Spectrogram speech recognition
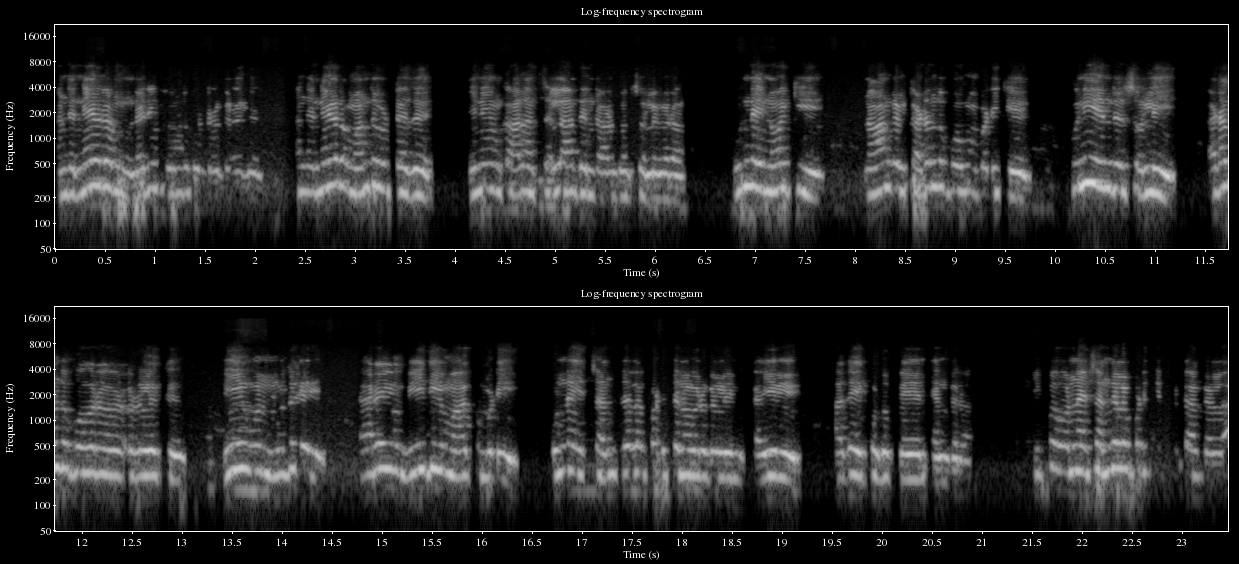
அந்த நேரம் நெருங்கி வந்து கொண்டிருக்கிறது. அந்த நேரம் வந்து விட்டது இனியும் காலம் செல்லாது என்று ஆண்டவர் சொல்லுகிறார். உன்னை நோக்கி நாங்கள் கடந்து போகும்படிக்கு குனி என்று சொல்லி கடந்து போகிறவர்களுக்கு நீ உன் முதுகை தரையும் வீதியும் ஆக்கும்படி உன்னை சஞ்சலப்படுத்தினவர்களின் கையில் அதை கொடுப்பேன் என்கிறார். இப்ப உன்னை சஞ்சலப்படுத்திட்டு இருக்காங்கல்ல?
